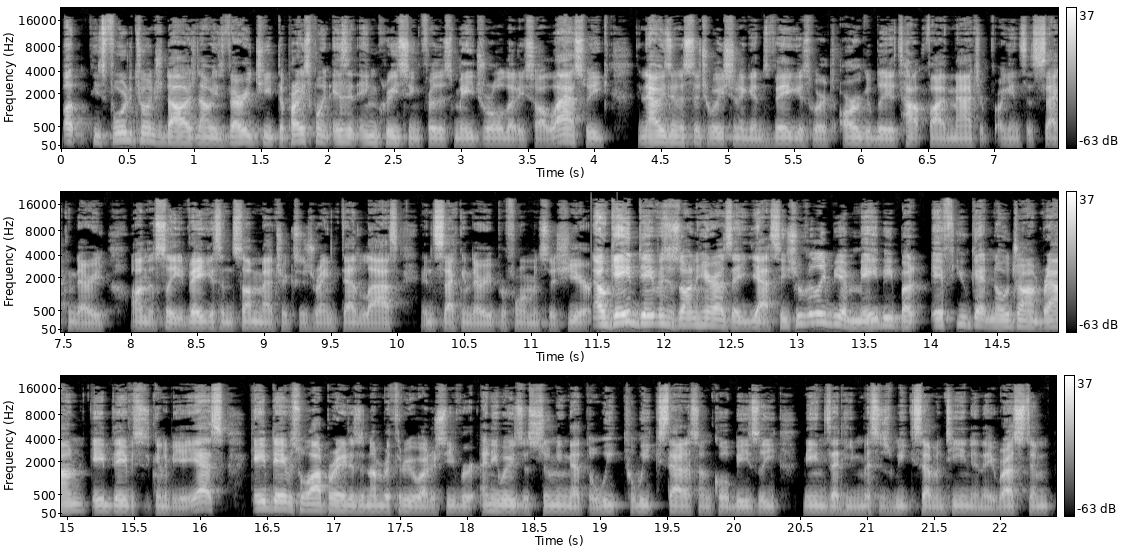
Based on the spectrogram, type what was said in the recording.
but he's $4,200 now. He's very cheap. The price point isn't increasing for this major role that he saw last week. And now he's in a situation against Vegas where it's arguably a top five matchup against the secondary on the slate. Vegas, in some metrics, is ranked dead last in secondary performance this year. Now, Gabe Davis is on here as a yes. He should really be a maybe, but if you get no John Brown, Gabe Davis is going to be a yes. Gabe Davis will operate as a number three wide receiver, anyways, assuming that the week to week status on Cole Beasley means that he misses week 17 and they rest him,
